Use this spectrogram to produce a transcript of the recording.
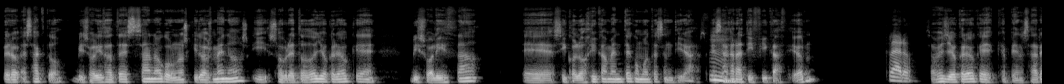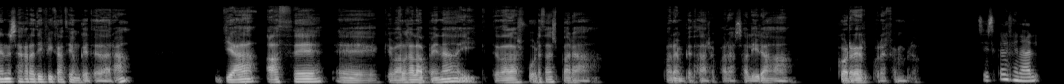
pero exacto, visualízate sano con unos kilos menos y sobre todo yo creo que visualiza eh, psicológicamente cómo te sentirás. Esa Mm. gratificación, claro. ¿sabes? Yo creo que, que pensar en esa gratificación que te dará ya hace eh, que valga la pena y te da las fuerzas para, para empezar, para salir a correr, por ejemplo. Si es que al final,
